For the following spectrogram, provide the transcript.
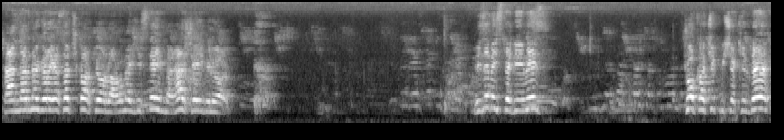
kendilerine göre yasa çıkartıyorlar. O meclisteyim ben. Her şeyi biliyorum. Bizim istediğimiz çok açık bir şekilde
